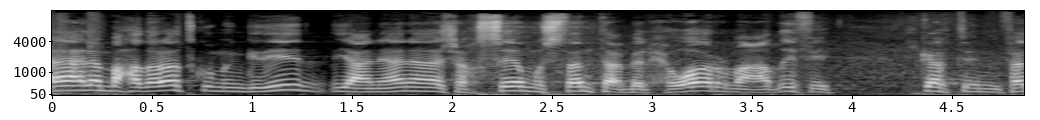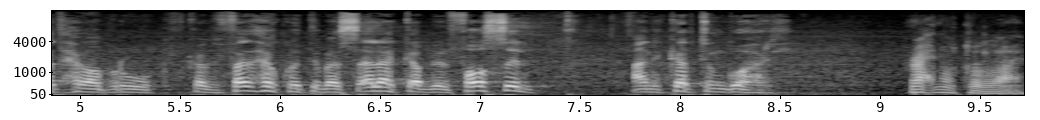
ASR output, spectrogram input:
أهلا بحضراتكم من جديد. يعني أنا شخصيا مستمتع بالحوار مع ضيفي كابتن فتحي مبروك. كابتن فتحي كنت بسألك قبل الفاصل عن الكابتن جوهري. رحمة الله عليه.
